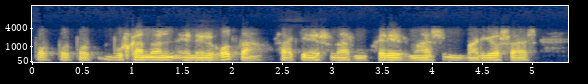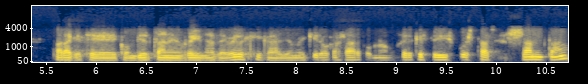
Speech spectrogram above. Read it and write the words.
por, por, buscando en, el gota, o sea, quiénes son las mujeres más valiosas para que se conviertan en reinas de Bélgica. Yo me quiero casar con una mujer que esté dispuesta a ser santa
